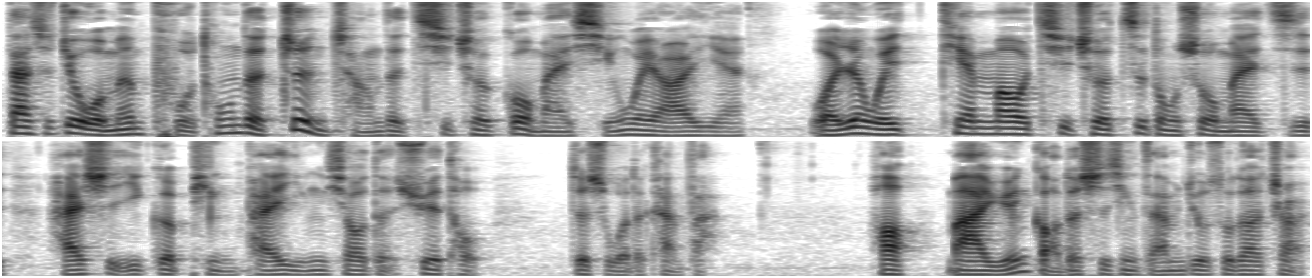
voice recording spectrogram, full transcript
但是就我们普通的正常的汽车购买行为而言，我认为天猫汽车自动售卖机还是一个品牌营销的噱头，这是我的看法。好，马云搞的事情咱们就说到这儿。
